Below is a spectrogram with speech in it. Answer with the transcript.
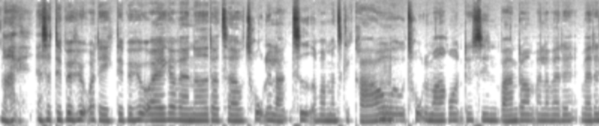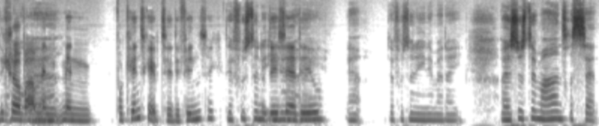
Nej, altså det behøver det ikke. Det behøver ikke at være noget, der tager utrolig lang tid, og hvor man skal grave mm. Utrolig meget rundt i sin barndom, eller hvad det, hvad det Det kræver bare, at man, man får kendskab til, at det findes, ikke? Det er fuldstændig Og det med det jo. Ja, det er fuldstændig enig med dig i. Og jeg synes, det er meget interessant,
